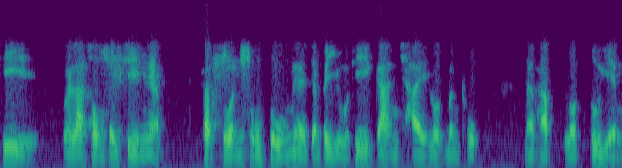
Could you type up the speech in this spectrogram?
ที่เวลาส่งไปจีนเนี่ยสัดส่วนสูงๆเนี่ยจะไปอยู่ที่การใช้รถบรรทุกนะครับรถตู้เย็น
